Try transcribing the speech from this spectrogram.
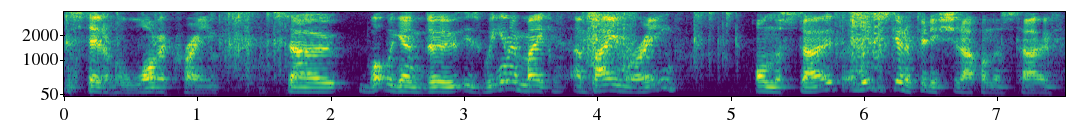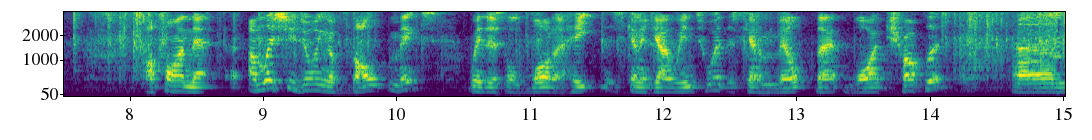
instead of a lot of cream. So what we're going to do is we're going to make a bain-marie on the stove and we're just going to finish it up on the stove. I find that unless you're doing a bulk mix where there's a lot of heat that's going to go into it that's going to melt that white chocolate, um,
